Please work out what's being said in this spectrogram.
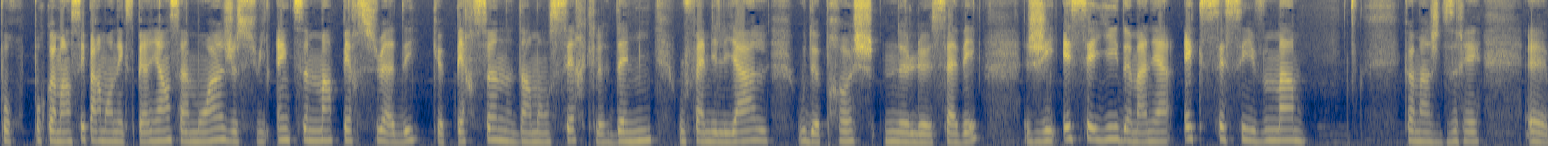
pour, pour commencer par mon expérience à moi, je suis intimement persuadée que personne dans mon cercle d'amis ou familial ou de proches ne le savait. J'ai essayé de manière excessivement comment je dirais, euh,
